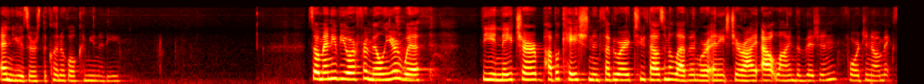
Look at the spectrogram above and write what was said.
end users, the clinical community. So many of you are familiar with the Nature publication in February 2011 where NHGRI outlined the vision for genomics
